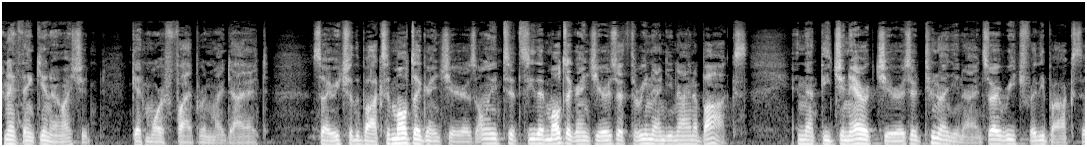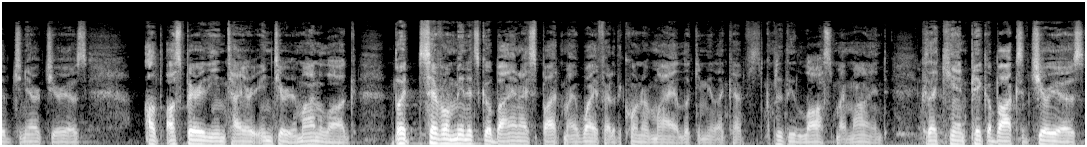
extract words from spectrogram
And I think, you know, I should get more fiber in my diet. So I reach for the box of multigrain Cheerios, only to see that multigrain Cheerios are $3.99 a box, and that the generic Cheerios are $2.99. So I reach for the box of generic Cheerios, I'll, I'll spare the entire interior monologue. But several minutes go by, and I spot my wife out of the corner of my eye looking at me like I've completely lost my mind because I can't pick a box of Cheerios.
